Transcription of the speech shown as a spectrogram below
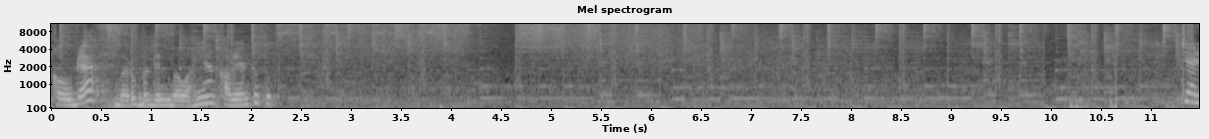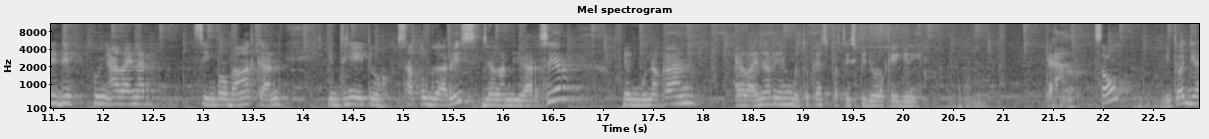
Kalau udah, baru bagian bawahnya kalian tutup. Jadi deh, wing eyeliner. Simple banget kan? Intinya itu, satu garis, jangan diarsir, dan gunakan eyeliner yang bentuknya seperti spidol kayak gini. Ya, so, itu aja.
